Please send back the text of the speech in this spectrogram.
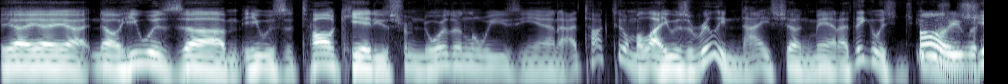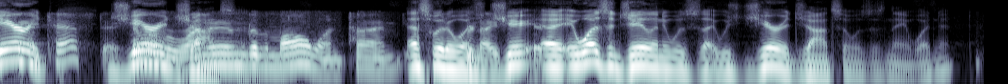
yeah, yeah, yeah. No, he was um, he was a tall kid. He was from northern Louisiana. I talked to him a lot. He was a really nice young man. I think it was. It oh, was he was Jared, fantastic. Jared Johnson. Running into the mall one time. That's what it was. Nice Jer- uh, it wasn't Jalen. It was uh, it was Jared Johnson was his name, wasn't it?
